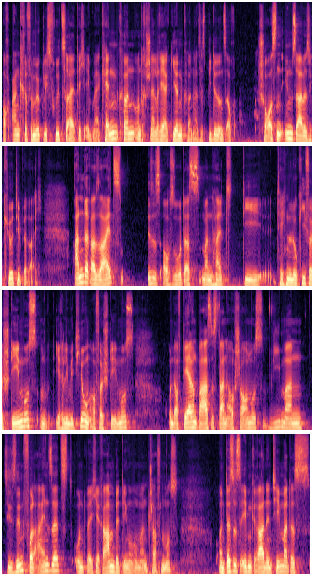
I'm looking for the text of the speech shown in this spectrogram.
auch Angriffe möglichst frühzeitig eben erkennen können und schnell reagieren können. Also es bietet uns auch Chancen im Cybersecurity-Bereich. Andererseits ist es auch so, dass man halt die Technologie verstehen muss und ihre Limitierung auch verstehen muss und auf deren Basis dann auch schauen muss, wie man sie sinnvoll einsetzt und welche Rahmenbedingungen man schaffen muss. Und das ist eben gerade ein Thema, das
